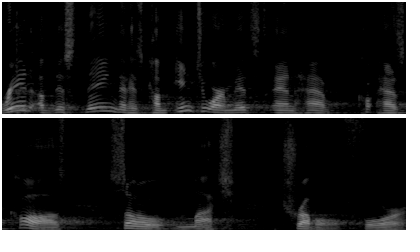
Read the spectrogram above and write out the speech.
rid of this thing that has come into our midst and have, has caused so much trouble for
